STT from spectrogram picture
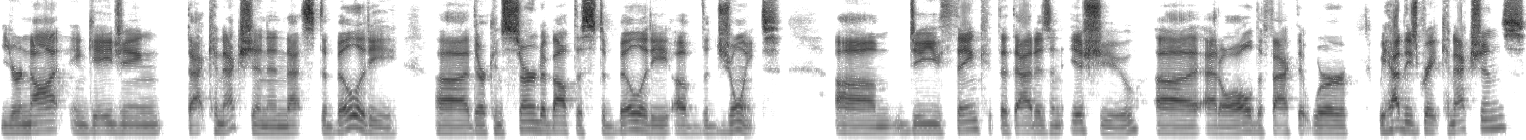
you're not engaging that connection and that stability uh, they're concerned about the stability of the joint. Um, do you think that that is an issue uh, at all? The fact that we're we have these great connections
